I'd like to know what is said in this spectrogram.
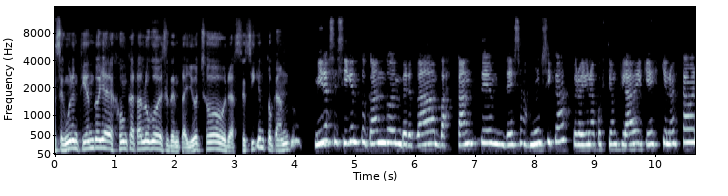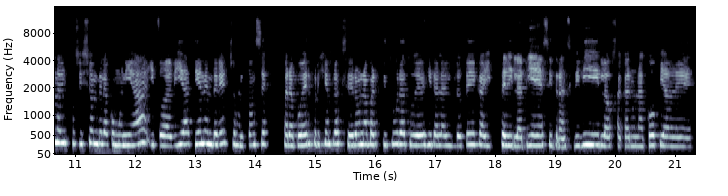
Según entiendo, ella dejó un catálogo de 78 obras. ¿Se siguen tocando? Mira, se siguen tocando en verdad bastante de esas músicas, pero hay una cuestión clave que es que no estaban a disposición de la comunidad y todavía tienen derechos. Entonces, para poder, por ejemplo, acceder a una partitura, tú debes ir a la biblioteca y pedir la pieza y transcribirla o sacar una copia de,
